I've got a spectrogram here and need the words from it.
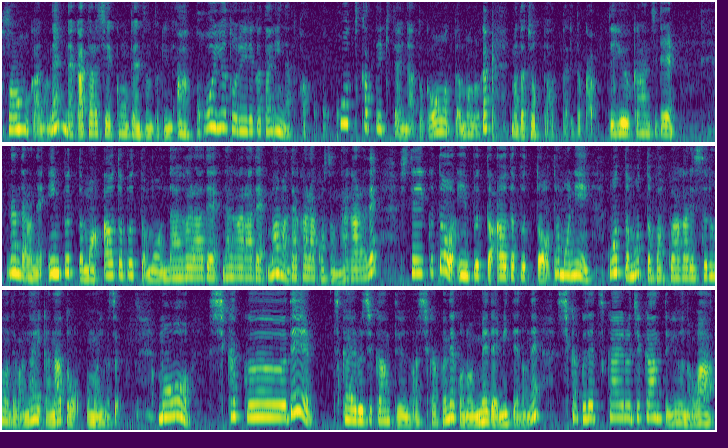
その他のねなんか新しいコンテンツの時にあこういう取り入れ方いいなとかここを使っていきたいなとか思ったものがまたちょっとあったりとかっていう感じでなんだろうねインプットもアウトプットもながらでながらでママだからこそながらでしていくとインプットアウトプットともにもっともっと爆上がりするのではないかなと思います。もう視覚で使える時間っていうのは視覚ねこの目で見てのね視覚で使える時間っていうのは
